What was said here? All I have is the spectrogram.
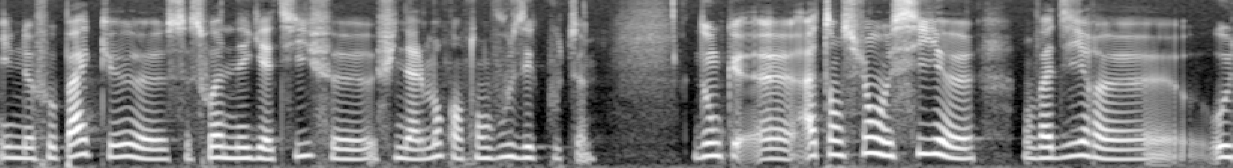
il ne faut pas que euh, ce soit négatif euh, finalement quand on vous écoute. Donc attention aussi, on va dire, au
